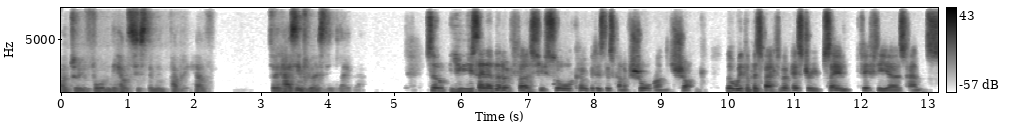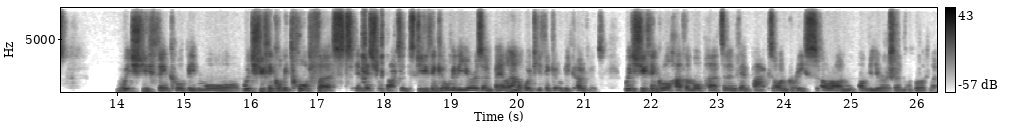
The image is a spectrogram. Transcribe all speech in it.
how to reform the health system in public health. So it has influenced it like that. So you, you say that, that at first you saw COVID as this kind of short run shock. But with the perspective of history, say in 50 years hence, which do you think will be more, which do you think will be taught first in history classes? Do you think it will be the Eurozone bailout or do you think it will be COVID? Which do you think will have a more pertinent impact on Greece or on, on the Eurozone more broadly?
